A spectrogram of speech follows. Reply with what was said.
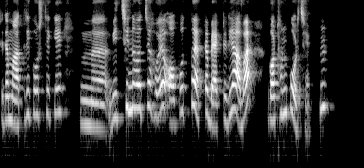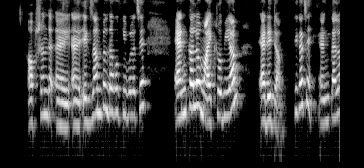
সেটা মাতৃকোষ থেকে বিচ্ছিন্ন হচ্ছে, হয়ে অপত্য একটা ব্যাকটেরিয়া আবার গঠন করছে। হুম? অপশন এক্সাম্পল দেখো কি বলেছে? অ্যানকালো মাইক্রোবিয়াম অ্যাডেটাম, ঠিক আছে? অ্যানকালো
